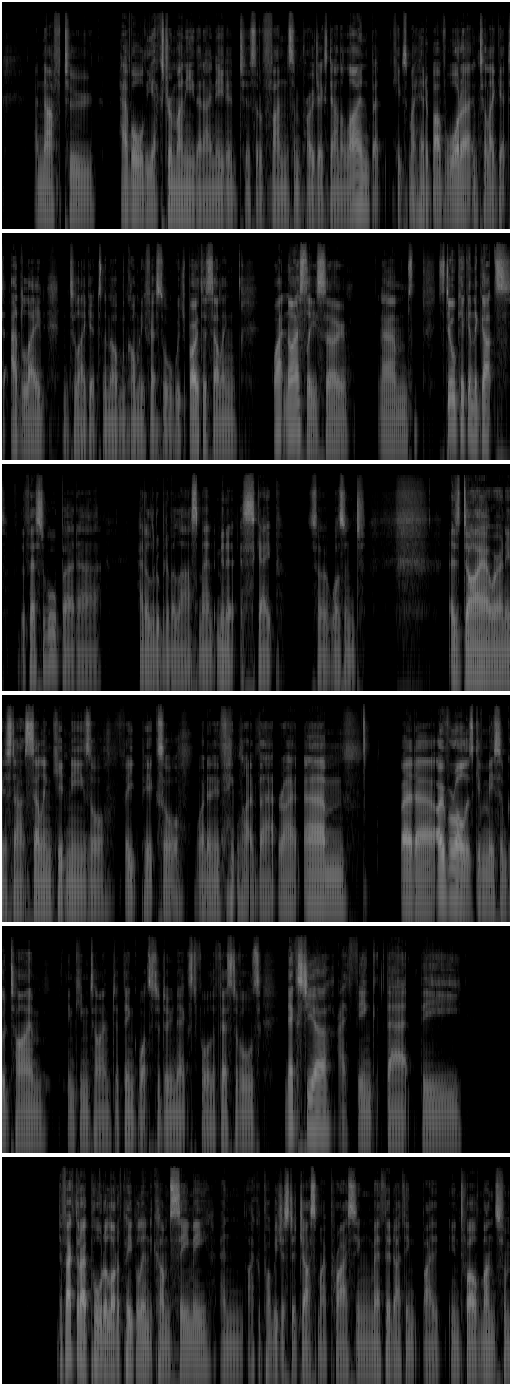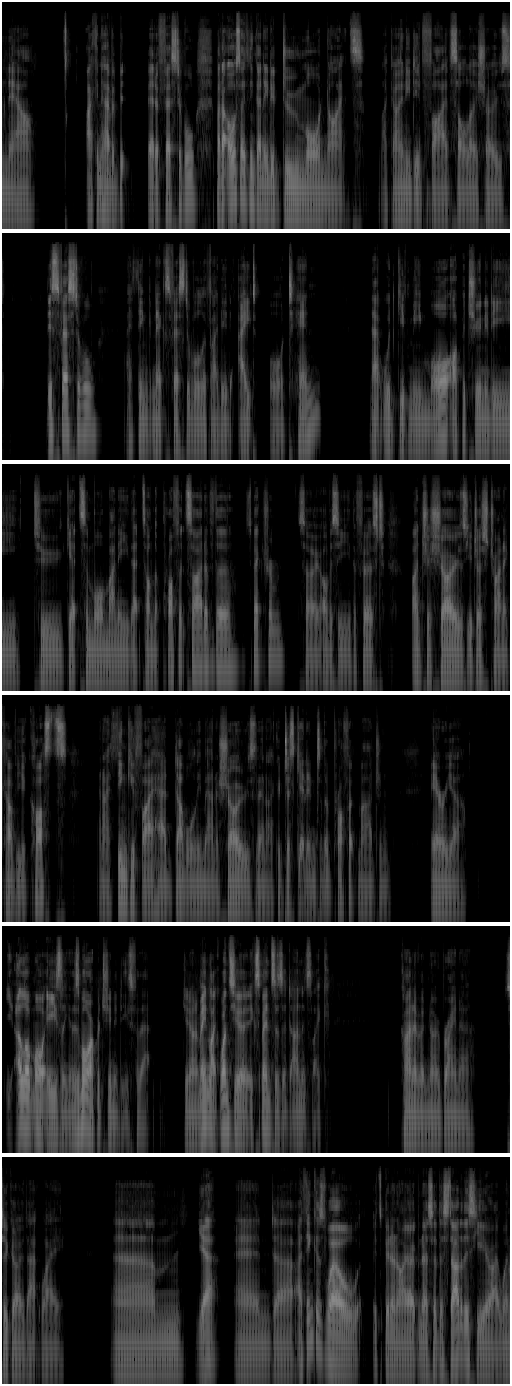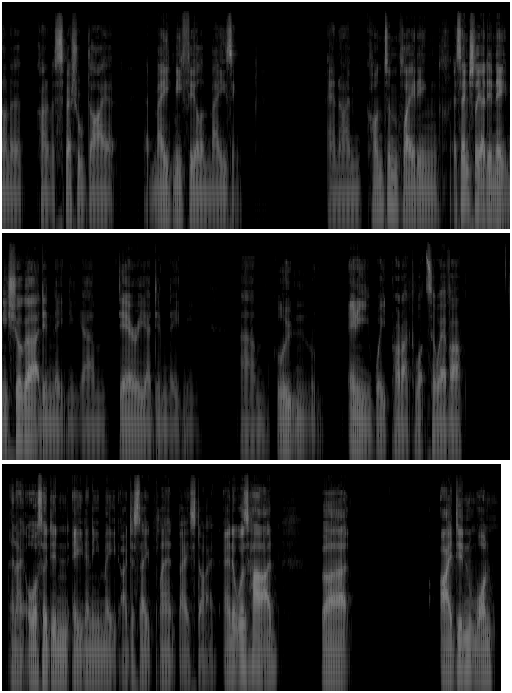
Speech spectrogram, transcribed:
enough to have all the extra money that I needed to sort of fund some projects down the line, but keeps my head above water until I get to Adelaide, until I get to the Melbourne Comedy Festival, which both are selling quite nicely. So, um, still kicking the guts for the festival, but uh, had a little bit of a last man- minute escape. So it wasn't as dire where I need to start selling kidneys or feet pics or what anything like that, right? Um, but uh, overall, it's given me some good time, thinking time to think what's to do next for the festivals next year. I think that the the fact that I pulled a lot of people in to come see me, and I could probably just adjust my pricing method. I think by in twelve months from now, I can have a bit better festival. But I also think I need to do more nights. Like I only did five solo shows this festival. I think next festival, if I did eight or ten, that would give me more opportunity to get some more money that's on the profit side of the spectrum. So obviously the first bunch of shows, you're just trying to cover your costs. And I think if I had double the amount of shows, then I could just get into the profit margin area a lot more easily. And there's more opportunities for that. Do you know what I mean? Like once your expenses are done, it's like kind of a no brainer to go that way. Um, yeah. And uh, I think as well, it's been an eye opener. So, the start of this year, I went on a kind of a special diet that made me feel amazing and I'm contemplating. Essentially, I didn't eat any sugar. I didn't eat any um, dairy. I didn't eat any um, gluten, any wheat product whatsoever. And I also didn't eat any meat. I just ate plant based diet, and it was hard, but I didn't want.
